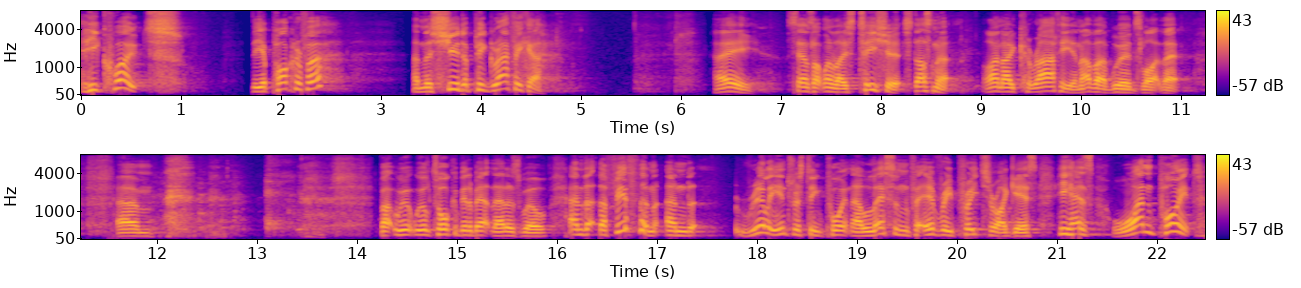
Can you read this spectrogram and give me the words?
he quotes the Apocrypha and the Pseudepigraphica. Hey, sounds like one of those t shirts, doesn't it? I know karate and other words like that. Um, but we'll, we'll, talk a bit about that as well. And the, the fifth and, and really interesting point, and a lesson for every preacher, I guess, he has one point,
